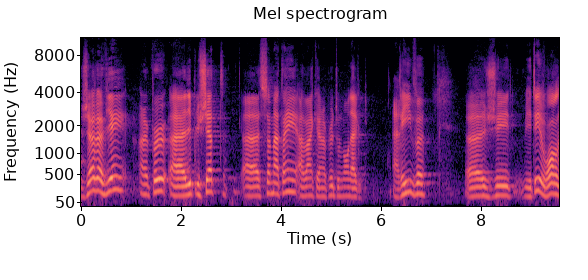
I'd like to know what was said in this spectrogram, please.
Je reviens un peu à l'épluchette. Euh, ce matin, avant qu'un peu tout le monde arrive, euh, j'ai été voir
